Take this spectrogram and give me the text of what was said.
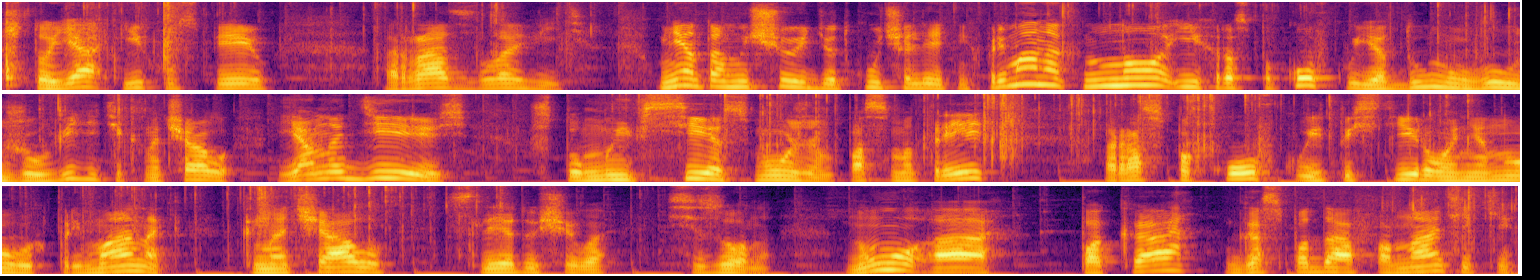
что я их успею разловить. У меня там еще идет куча летних приманок, но их распаковку, я думаю, вы уже увидите к началу. Я надеюсь, что мы все сможем посмотреть распаковку и тестирование новых приманок к началу следующего сезона. Ну а пока, господа фанатики,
